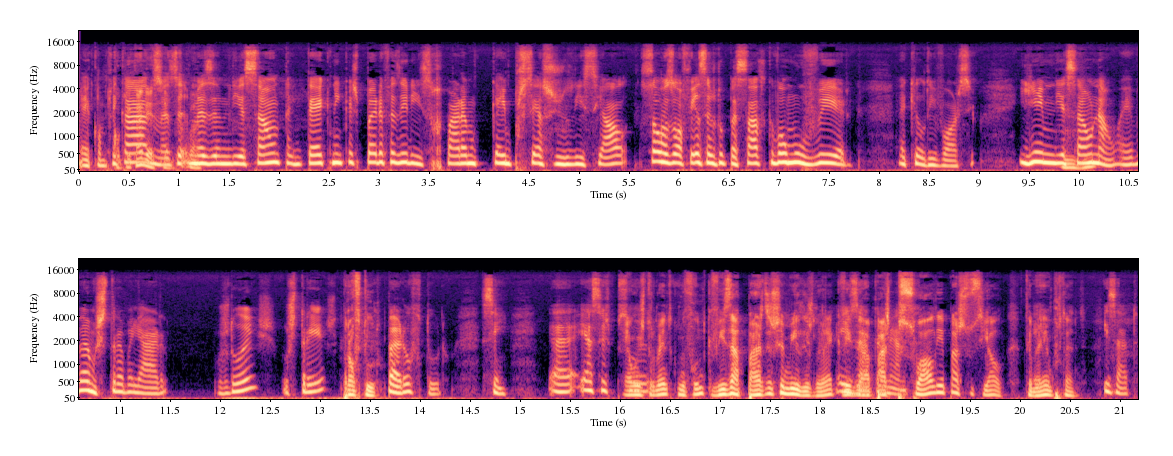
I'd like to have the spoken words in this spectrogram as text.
É Complicado complicado, é mas, claro. mas a mediação tem técnicas para fazer isso. Repara-me que em processo judicial são as ofensas do passado que vão mover aquele divórcio. E em mediação, Uhum. não. É vamos trabalhar os dois, os três, Para o futuro. para o futuro. Sim. Ah, essas É um pessoas. instrumento que, no fundo, que visa a paz das famílias, não é? Que visa a paz pessoal e a paz social, que também é importante. Exato.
